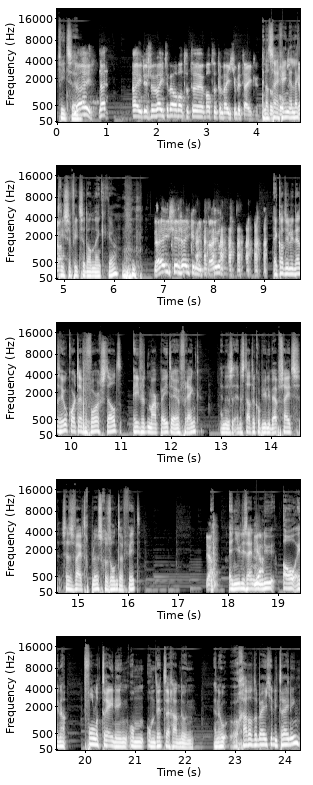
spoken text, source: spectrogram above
fietsen. Nee, nee. Nee, dus we weten wel wat het, eh, wat het een beetje betekent. En dat zijn klopt. geen elektrische fietsen dan, denk ik, hè? Nee, zeker niet. Nee, dat- ik had jullie net heel kort even voorgesteld. Even maar Peter en Frank. En, dus, en er staat ook op jullie websites 56 plus, gezond en fit. Ja. En jullie zijn Ja. nu al in volle training om, om dit te gaan doen. En hoe, gaat dat een beetje, die training?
